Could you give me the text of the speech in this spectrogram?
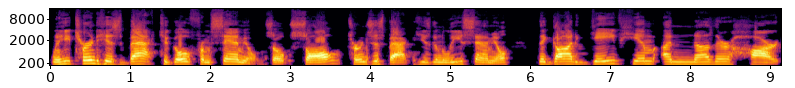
when he turned his back to go from Samuel. So Saul turns his back, he's going to leave Samuel, that God gave him another heart.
